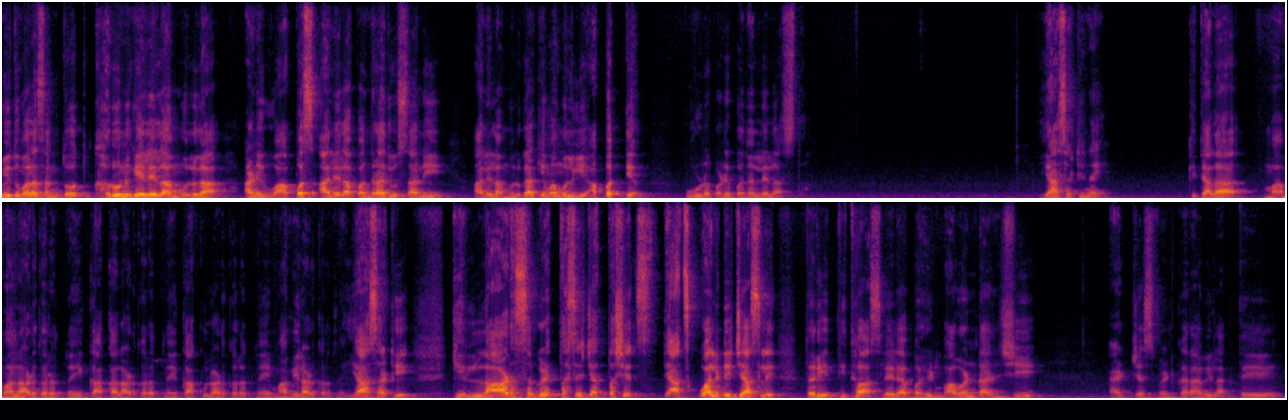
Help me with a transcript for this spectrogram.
मी तुम्हाला सांगतो घरून गेलेला मुलगा आणि वापस आलेला पंधरा दिवसांनी आलेला मुलगा किंवा मुलगी अपत्य पूर्णपणे बदललेलं असतं. यासाठी नाही की त्याला मामा लाड करत नाही काका लाड करत नाही काकू लाड करत नाही मामी लाड करत नाही. यासाठी की लाड सगळे तसेच्या तसेच त्याच क्वालिटीचे असले तरी तिथं असलेल्या बहीण भावंडांशी ॲडजस्टमेंट करावी लागते.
